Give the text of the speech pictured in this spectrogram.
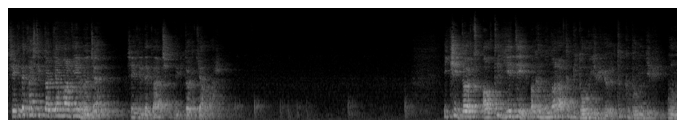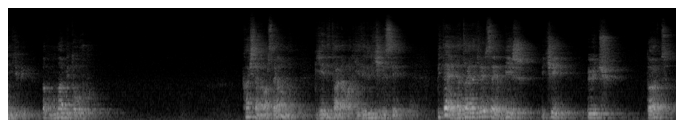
Şekilde kaç dikdörtgen var diyelim önce. Şekilde kaç dikdörtgen var? 2, 4, 6, 7. Bakın bunlar artık bir doğru gibi görün. Tıpkı bunun gibi. Bunun gibi. Bakın bunlar bir doğru. Kaç tane var sayalım mı? 7 tane var. 7'nin ikilisi. Bir de yataydakileri sayalım. 1, 2, 3, 4,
